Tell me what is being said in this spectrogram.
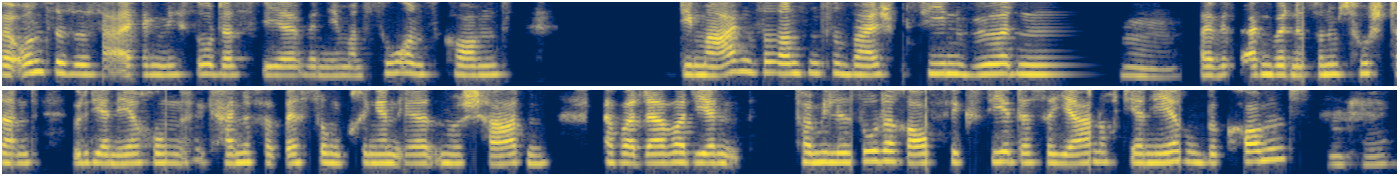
bei uns ist es eigentlich so, dass wir, wenn jemand zu uns kommt, die Magensonden zum Beispiel ziehen würden, hm. weil wir sagen würden, in so einem Zustand würde die Ernährung keine Verbesserung bringen, eher nur Schaden. Aber da war die Familie so darauf fixiert, dass er ja noch die Ernährung bekommt, okay.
